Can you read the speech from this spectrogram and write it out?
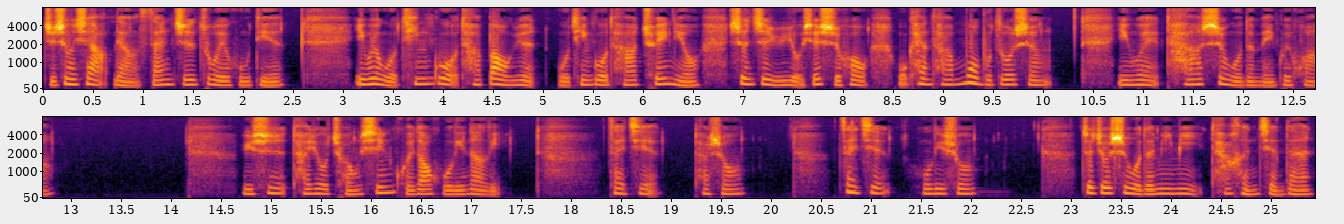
只剩下两三只作为蝴蝶。因为我听过他抱怨，我听过他吹牛，甚至于有些时候，我看他默不作声，因为他是我的玫瑰花。于是他又重新回到狐狸那里。再见，他说。再见，狐狸说。这就是我的秘密，它很简单。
